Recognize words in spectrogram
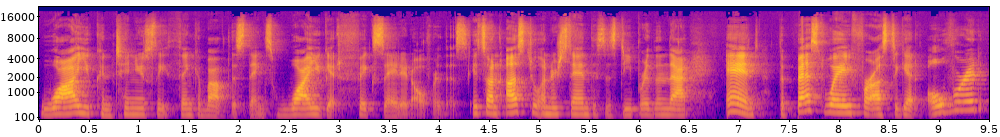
why you continuously think about these things, why you get fixated over this. It's on us to understand this is deeper than that. And the best way for us to get over it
